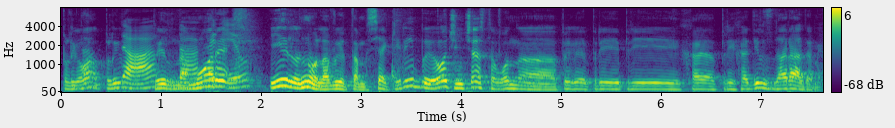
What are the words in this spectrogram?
плыл, плыл, Да, плыл на да, море ходил. и ну, ловил там всякие рыбы. Очень часто он при- при- приха- приходил с дорадами.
